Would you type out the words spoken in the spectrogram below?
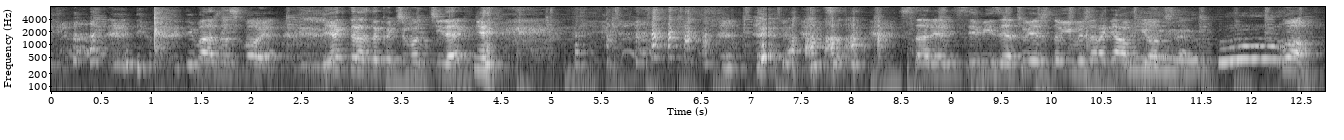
Masz za swoje. Jak teraz dokończymy odcinek? Nie. Co? Stary, ja nic nie widzę. Ja czuję, że to mi wyżera gałki oczne. O.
